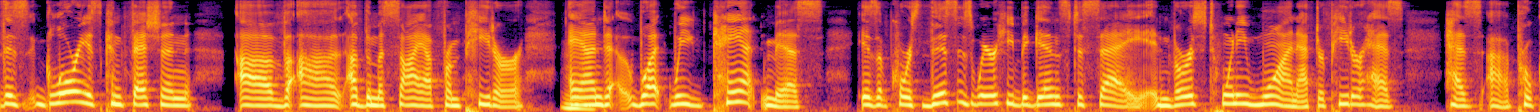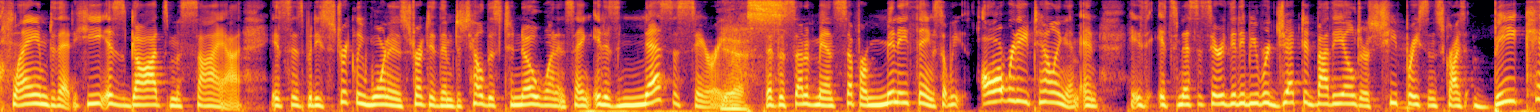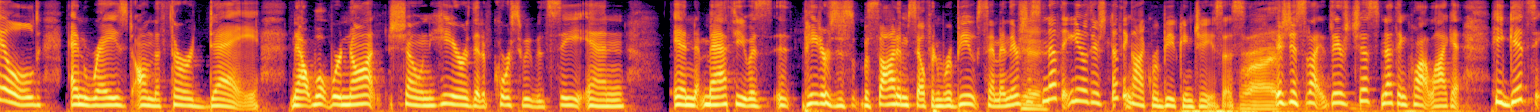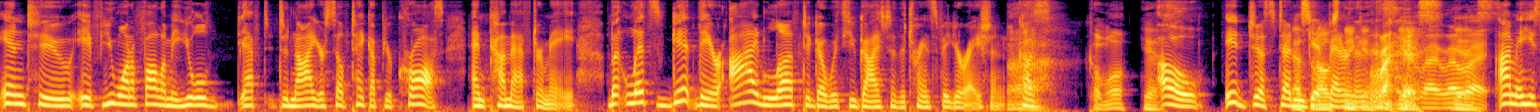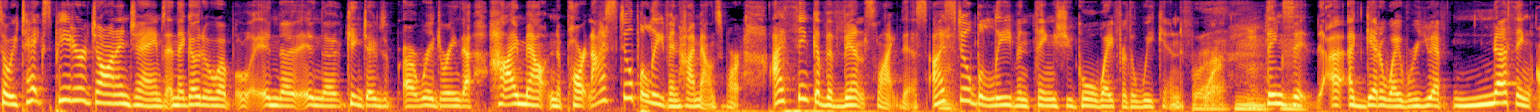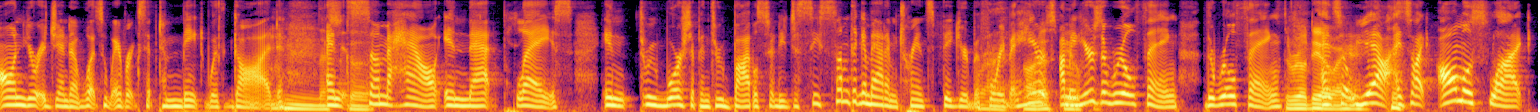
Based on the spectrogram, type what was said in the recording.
this glorious confession of uh, of the Messiah from Peter. Mm. And what we can't miss is, of course, this is where he begins to say in verse 21, after Peter has has uh, proclaimed that he is God's Messiah. It says, but he strictly warned and instructed them to tell this to no one and saying, it is necessary Yes. that the Son of Man suffer many things. So we already telling him, and it's it's necessary that he be rejected by the elders, chief priests, and scribes, be killed and raised on the third day. Now, what we're not shown here, that of course we would see in in Matthew, is uh, Peter's just beside himself and rebukes him, and there's just nothing, you know, there's nothing like rebuking Jesus. Right. There's just like there's just nothing quite like it. He gets into if you want to follow me, you'll have to deny yourself, take up your cross, and come after me. But let's get there. I'd love to go with you guys to the transfiguration because Come on. Yes. oh, it just doesn't That's get better thinking. than Right, this. Yes, right, right, yes. I mean, he so he takes Peter, John, and James, and they go to a, in the in the King James uh, rendering the high mountain apart. And I still believe in high mountains apart. I think of events like this. I mm. still believe in things you go away for the weekend for, mm-hmm. things that mm-hmm. a, a getaway where you have nothing on your agenda whatsoever except to meet with God, mm-hmm. and good. somehow in that place, in through worship and through Bible study, to see something about Him transfigured before you. But oh, here, that's I mean, here's the real thing, the real thing, The real deal And right so here. yeah, it's like almost like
